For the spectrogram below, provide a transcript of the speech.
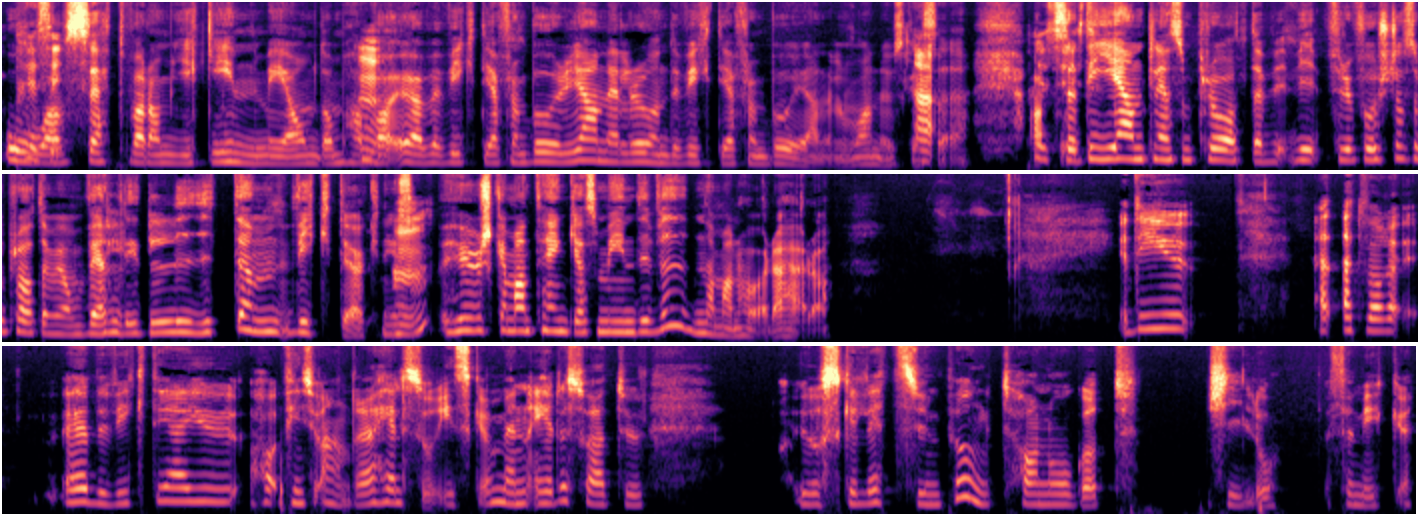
Precis. Oavsett vad de gick in med, om de mm. var överviktiga från början eller underviktiga från början eller vad man nu ska ja, säga. Ja, så att egentligen så pratar vi, för det första så pratar vi om väldigt liten viktökning. Mm. hur ska man tänka som individ när man hör det här då? Det är ju att, att vara överviktig är ju, finns ju andra hälsorisker, men är det så att du ur skelettsynpunkt har något kilo för mycket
